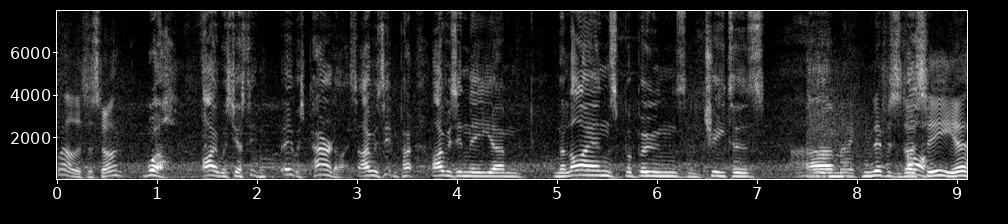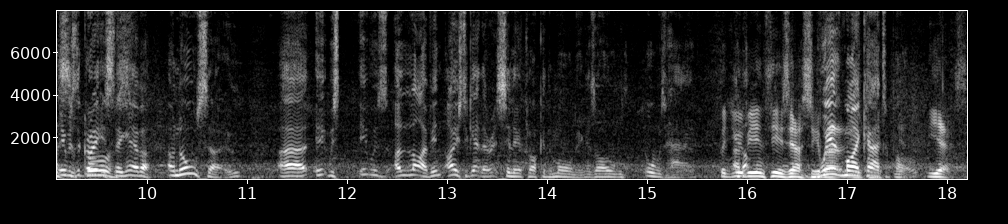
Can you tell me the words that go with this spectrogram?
Well, that's a start. Well, I was just in. It was paradise. I was in. I was in the um, in the lions, baboons, and cheetahs. Oh, magnificent! I Oh, see. Yes, it was the greatest course. thing ever. And also, uh, it was it was alive. I used to get there at silly o'clock in the morning, as I always, always have. But you'd be enthusiastic with about it, my catapult. Yes.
